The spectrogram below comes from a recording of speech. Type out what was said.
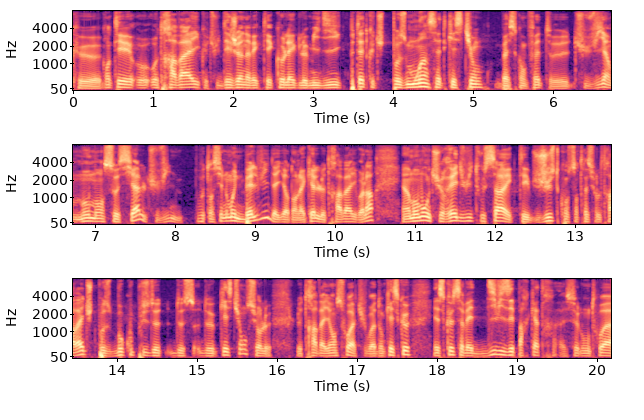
que quand tu es au, travail, que tu déjeunes avec tes collègues le midi, peut-être que tu te poses moins cette question parce qu'en fait, euh, tu vis un moment social, tu vis potentiellement une belle vie d'ailleurs dans laquelle le travail, voilà. Et à un moment où tu réduis tout ça et que tu es juste concentré sur le travail, tu te poses beaucoup plus de, de, questions sur le, le, travail en soi, tu vois. Donc est-ce que, est que ça va être divisé par quatre selon toi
